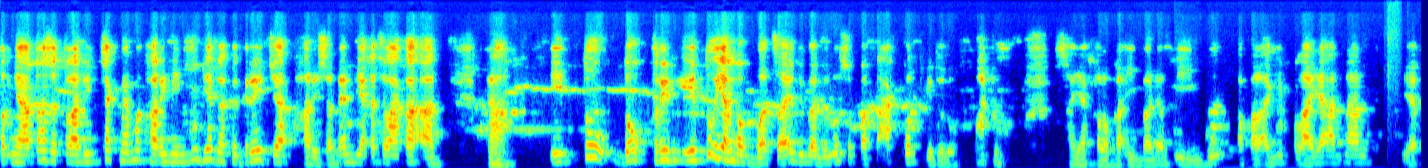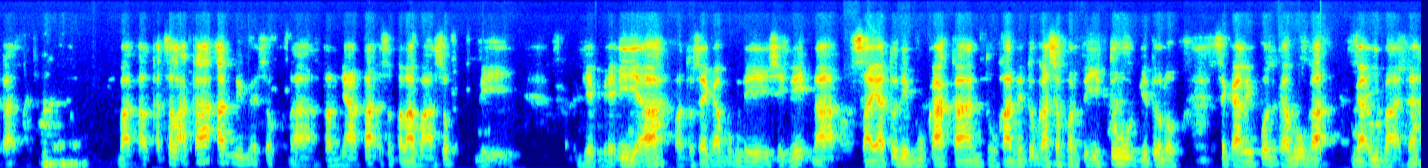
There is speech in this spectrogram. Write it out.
ternyata setelah dicek memang hari Minggu dia nggak ke gereja, hari Senin dia kecelakaan. Nah itu doktrin itu yang membuat saya juga dulu sempat takut gitu loh. Waduh, saya kalau nggak ibadah Minggu, apalagi pelayanan, ya kan, bakal kecelakaan di besok. Nah ternyata setelah masuk di GBI ya, waktu saya gabung di sini, nah saya tuh dibukakan Tuhan itu nggak seperti itu gitu loh. Sekalipun kamu nggak nggak ibadah,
